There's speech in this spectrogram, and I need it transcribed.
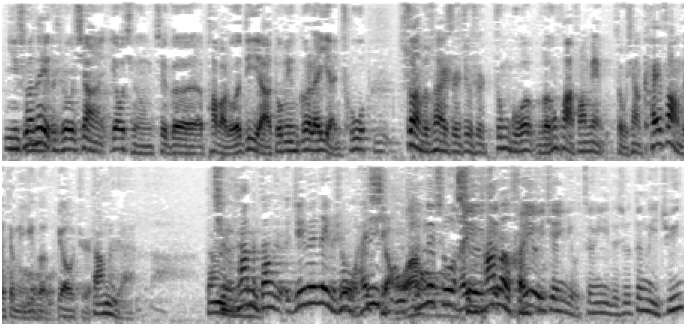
你说那个时候像邀请这个帕瓦罗蒂啊、多明戈来演出，算不算是就是中国文化方面走向开放的这么一个标志？当然了，当然请他们当时，因为那个时候我还小啊，那时候还有请他们很还有一件有争议的，就是邓丽君。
